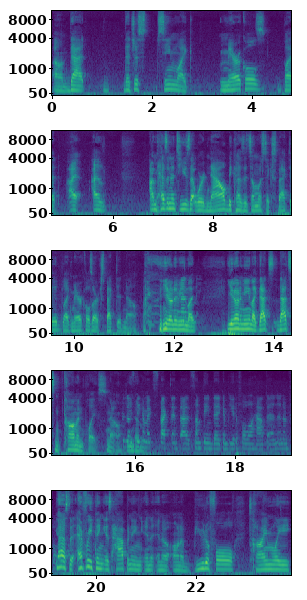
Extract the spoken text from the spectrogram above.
um, that that just seem like miracles. But I I I'm hesitant to use that word now because it's almost expected. Like miracles are expected now. you know what I mean? Like you know what I mean? Like that's that's commonplace now. It just you know? become expectant that something big and beautiful will happen and unfold. Yes, that everything is happening in in a on a beautiful, timely,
